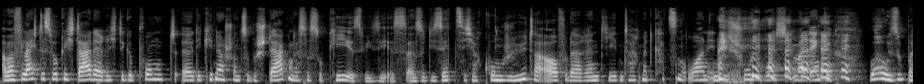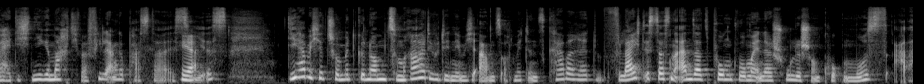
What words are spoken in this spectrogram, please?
Aber vielleicht ist wirklich da der richtige Punkt, äh, die Kinder schon zu bestärken, dass es okay ist, wie sie ist. Also die setzt sich auch komische Hüte auf oder rennt jeden Tag mit Katzenohren in die Schule, wo ich immer denke, wow, super, hätte ich nie gemacht. Ich war viel angepasster, als ja. sie ist. Die habe ich jetzt schon mitgenommen zum Radio, die nehme ich abends auch mit ins Kabarett. Vielleicht ist das ein Ansatzpunkt, wo man in der Schule schon gucken muss, aber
